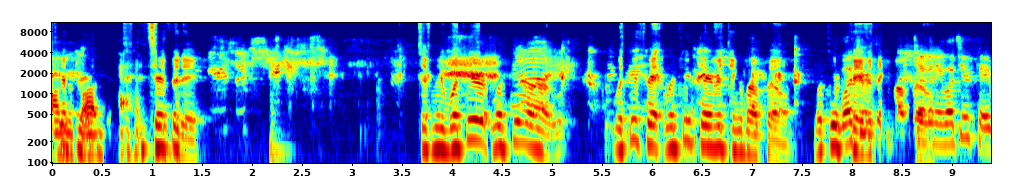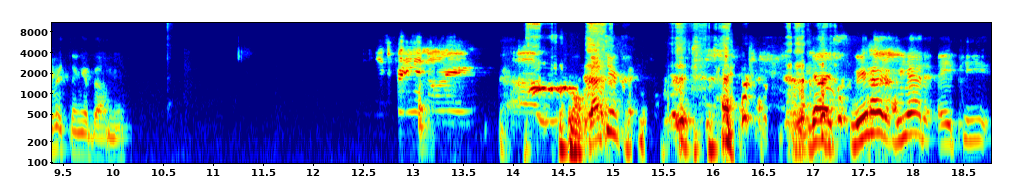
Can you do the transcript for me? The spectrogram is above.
on the podcast. Tiffany, You're so sick. Tiffany, what's your what's your uh, what's your fa- what's your favorite thing about Phil? What's your What's your, favorite thing about Phil? Tiffany, what's your favorite thing about me? He's pretty annoying. Um, That's your guys. We had we had AP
